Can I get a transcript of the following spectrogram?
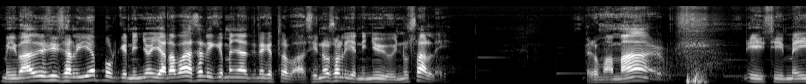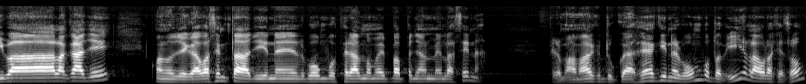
Mi madre sí salía porque niño y ahora va a salir que mañana tiene que trabajar. Si no salía niño y hoy no sale. Pero mamá, y si me iba a la calle, cuando llegaba sentada allí en el bombo esperándome para apañarme la cena. Pero mamá, ¿tú qué haces aquí en el bombo todavía, las horas que son?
